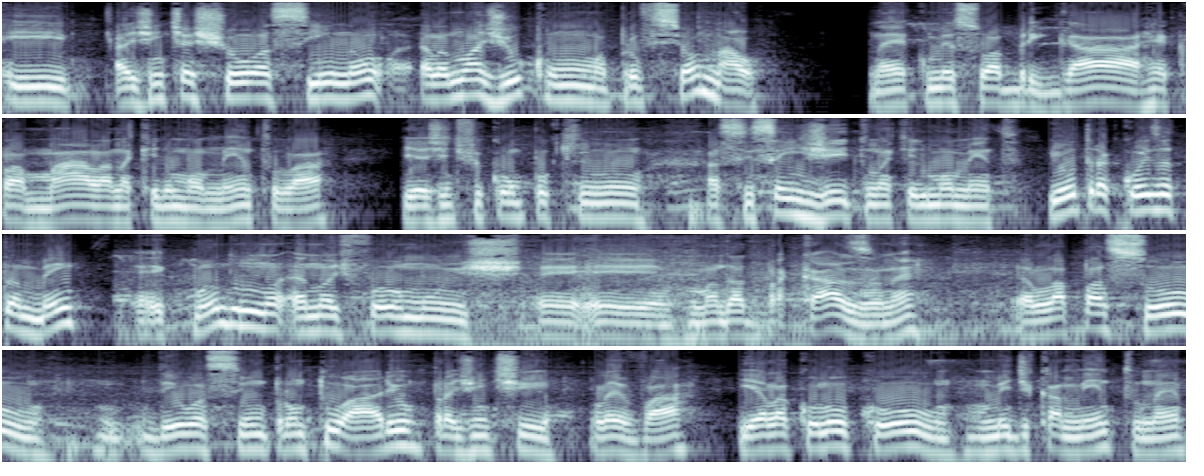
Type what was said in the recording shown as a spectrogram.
e a gente achou assim, não, ela não agiu como uma profissional né? Começou a brigar, a reclamar lá naquele momento lá. E a gente ficou um pouquinho assim sem jeito naquele momento. E outra coisa também é quando nós fomos é, é, mandados para casa, né? Ela passou, deu assim um prontuário para a gente levar e ela colocou um medicamento, né,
